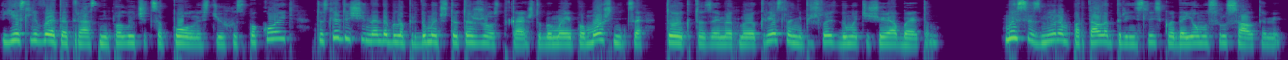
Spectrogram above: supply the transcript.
Если в этот раз не получится полностью их успокоить, то следующий надо было придумать что-то жесткое, чтобы моей помощнице, той, кто займет мое кресло, не пришлось думать еще и об этом. Мы с Измиром порталом перенеслись к водоему с русалками.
